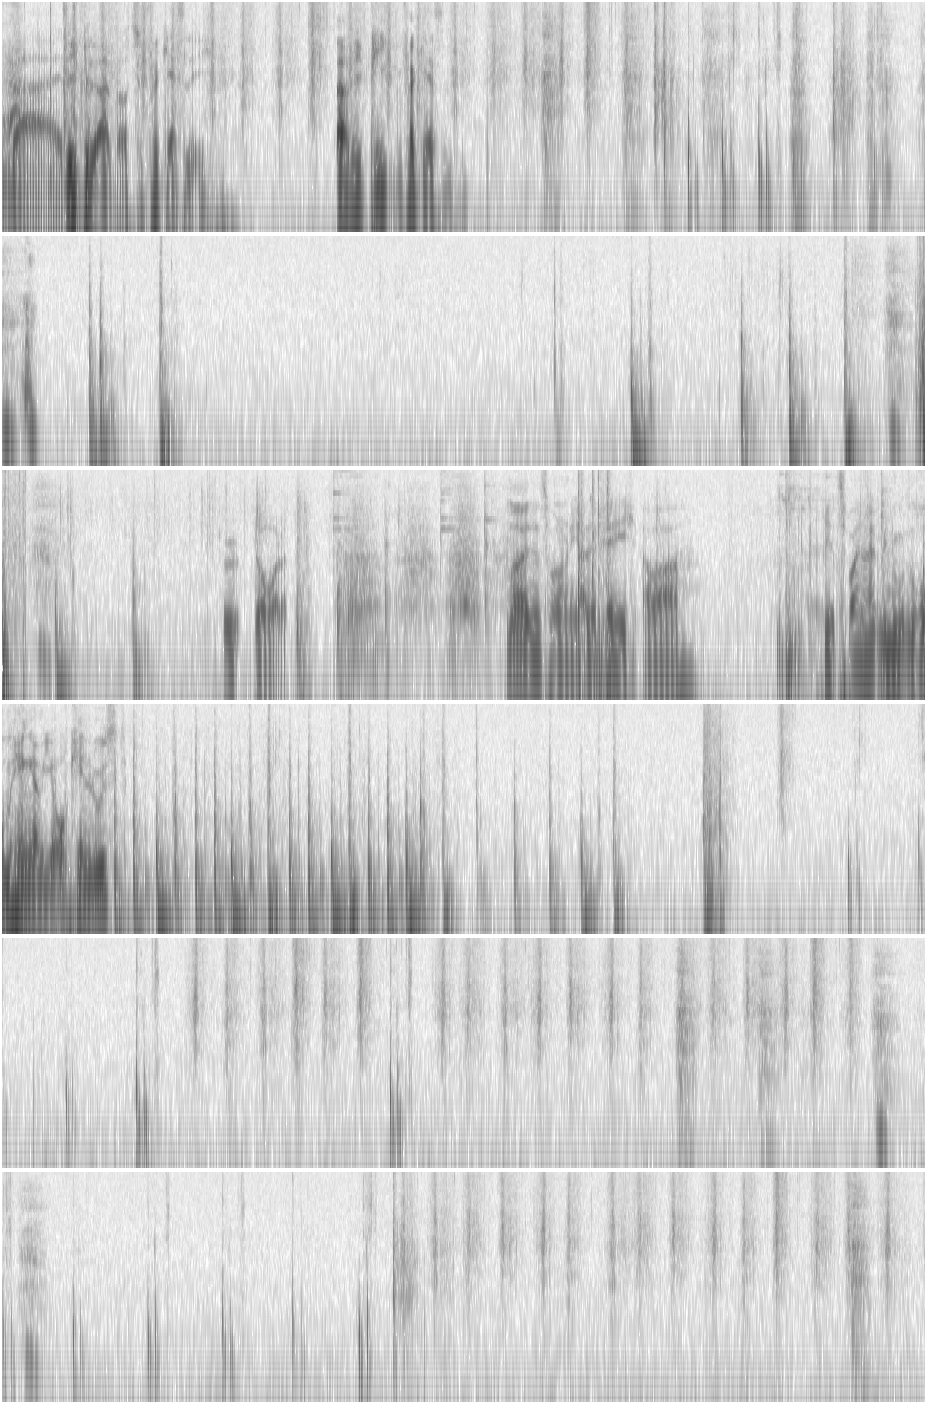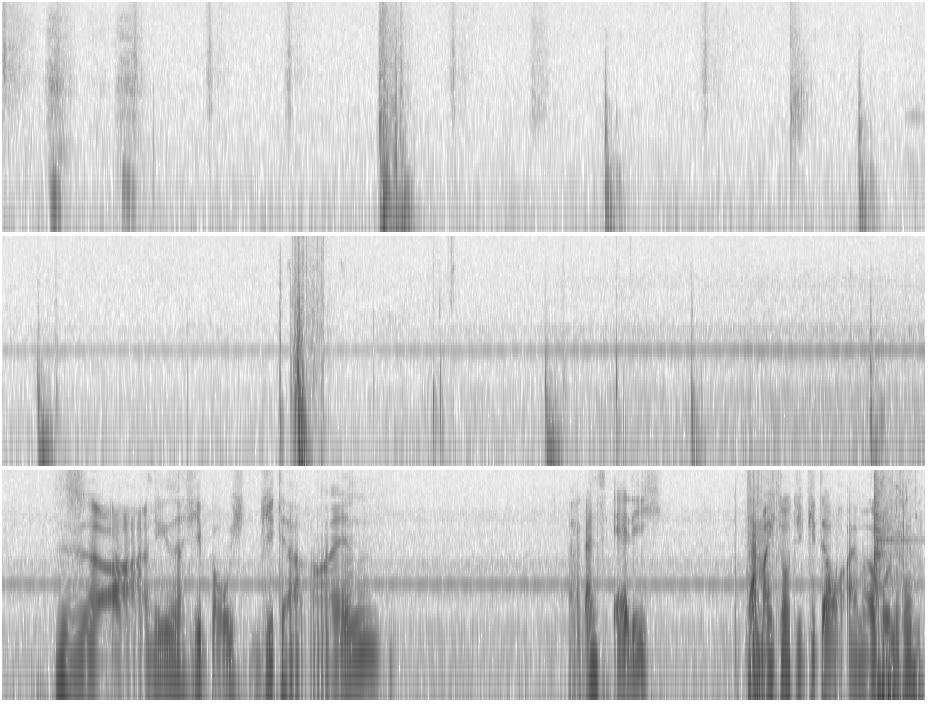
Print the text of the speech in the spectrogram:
Nein, ich bin einfach zu vergesslich. Hab ich Piken vergessen. Ö, da war das. Na, sind zwar noch nicht alle fertig, aber hier zweieinhalb Minuten rumhängen habe ich auch keine Lust. So, wie gesagt, hier baue ich Gitter rein. Aber ganz ehrlich, da mache ich doch die Gitter auch einmal rundherum.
